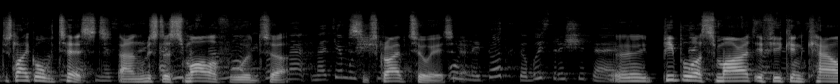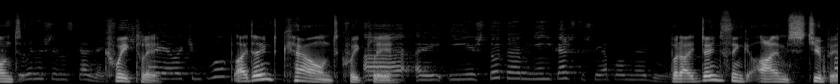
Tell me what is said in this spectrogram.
Just like all the tests, and Mr. Asmolov would uh, subscribe to it. Uh, people are smart if you can count quickly. I don't count quickly. But I don't think I'm stupid.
